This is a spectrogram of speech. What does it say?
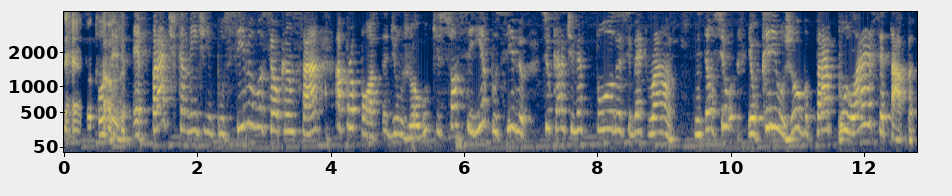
É, total. Ou seja, é praticamente impossível você alcançar a proposta de um jogo que só seria possível se o cara tiver todo esse background. Então, se eu, eu crio o jogo para pular essa etapa,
